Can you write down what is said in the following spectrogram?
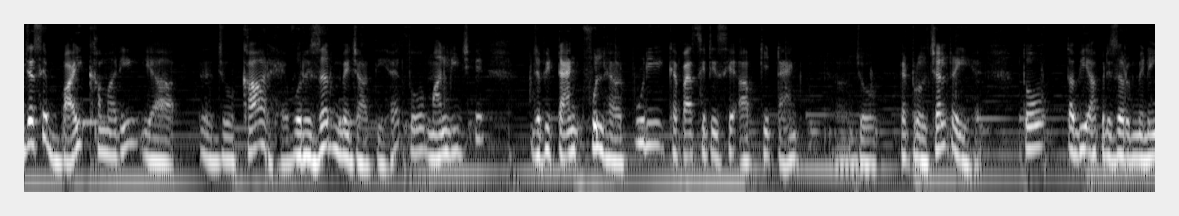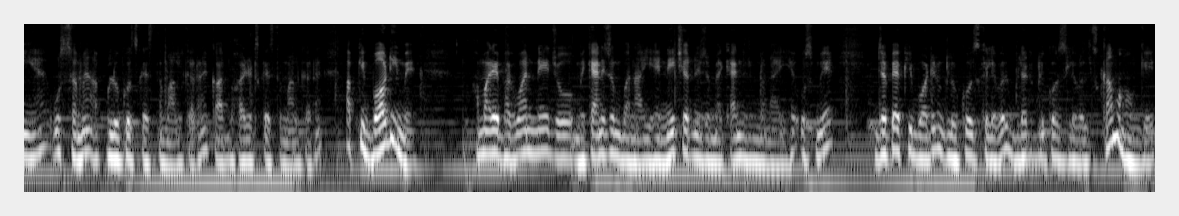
जैसे बाइक हमारी या जो कार है, वो रिज़र्व में जाती है तो मान लीजिए जब भी टैंक फुल है और पूरी कैपेसिटी से आपकी टैंक जो पेट्रोल चल रही है तो तभी आप रिज़र्व में नहीं है। उस समय आप ग्लूकोज का इस्तेमाल कर रहे हैं, कार्बोहाइड्रेट्स का इस्तेमाल कर रहे हैं। आपकी बॉडी में हमारे भगवान ने जो मैकेनिज्म बनाई है, नेचर ने जो मैकेनिज्म बनाई है, उसमें जब भी आपकी बॉडी में ग्लूकोज के लेवल, ब्लड ग्लूकोज लेवल्स कम होंगे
